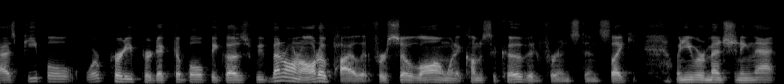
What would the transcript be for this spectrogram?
as people, we're pretty predictable because we've been on autopilot for so long when it comes to COVID, for instance. Like when you were mentioning that,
